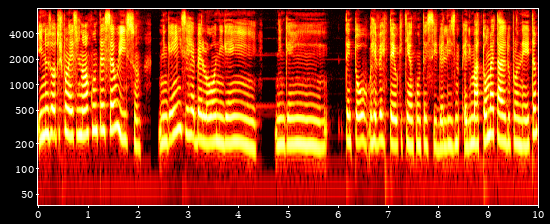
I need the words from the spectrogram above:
E nos outros planetas não aconteceu isso. Ninguém se rebelou, ninguém, ninguém tentou reverter o que tinha acontecido. Ele, ele matou metade do planeta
